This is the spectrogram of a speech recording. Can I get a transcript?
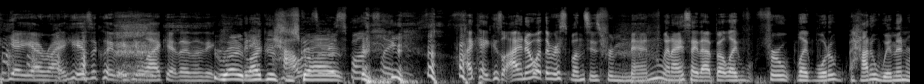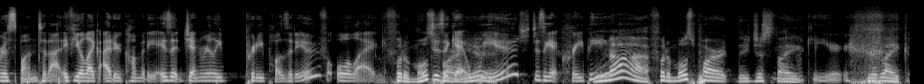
yeah, yeah, right. Here's a clip. If you like it, then the thing. Right, But like and how is the subscribe. response like? okay, because I know what the response is from men when I say that, but like for like, what? Do, how do women respond to that? If you're like, I do comedy, is it generally pretty positive or like? for the most Does part, it get yeah. weird? Does it get creepy? Nah, for the most part, they just like Lucky you. they're like,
